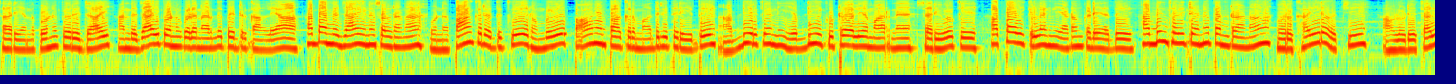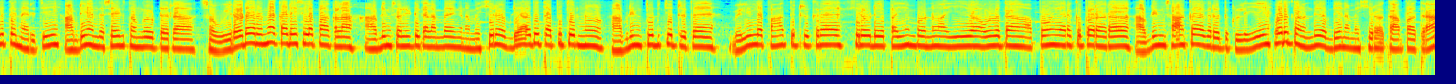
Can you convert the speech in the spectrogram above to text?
சாரி அந்த பொண்ணு பேரு ஜாய். அந்த ஜாய் பொண்ணு கூட நடந்து போயிட்டு இருக்காங்க இல்லையா? அப்ப அந்த ஜாய் என்ன சொல்றானா உன்னை பாக்குறதுக்கு ரொம்பவே பாவம் பாக்குற மாதிரி தெரியுது. அப்படி இருக்க நீ எப்படி குற்றவாளியா மாறின? சரி ஓகே அப்பாவுக்கெல்லாம் நீ இடம் கிடையாது. அப்படின்னு சொல்லிட்டு என்ன பண்றானா ஒரு கயிறை வச்சு அவளுடைய கழுத்தை நெரிச்சு அப்படியே அந்த சைடு தொங்க விட்டுறா சோ உயிரோட இருந்தா கடைசியில பாக்கலாம் அப்படின்னு சொல்லிட்டு கிளம்ப எங்க நம்ம ஹீரோ எப்படியாவது தப்பிச்சிடணும் அப்படின்னு துடிச்சிட்டு இருக்க வெளியில பாத்துட்டு இருக்கிற ஹீரோடைய பையன் பொண்ணு ஐயோ அவ்வளவுதான். அப்போ இறக்க போறாரா? அப்படின்னு ஷாக் ஆகுறதுக்குள்ளேயே ஒருத்த வந்து அப்படியே நம்ம ஹீரோ காப்பாத்துறா.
